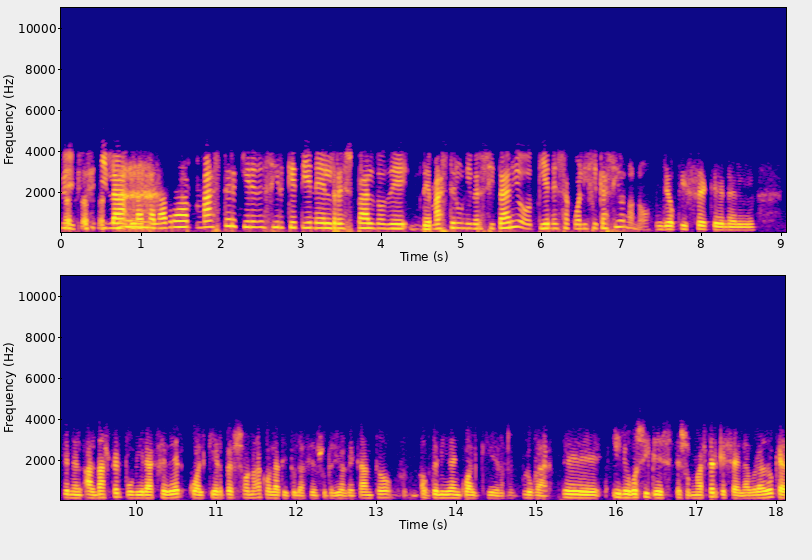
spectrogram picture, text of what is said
Sí. ¿Y la, la palabra máster quiere decir que tiene el respaldo de, de máster universitario o tiene esa cualificación o no? Yo quise que en el que en el, al máster pudiera acceder cualquier persona con la titulación superior de canto obtenida en cualquier lugar. Eh, y luego sí que es, es un máster que se ha elaborado, que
